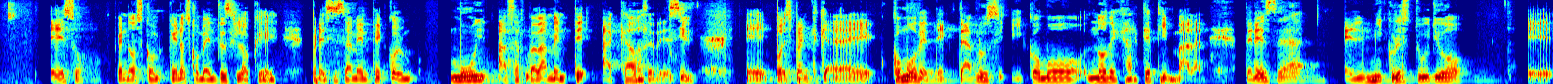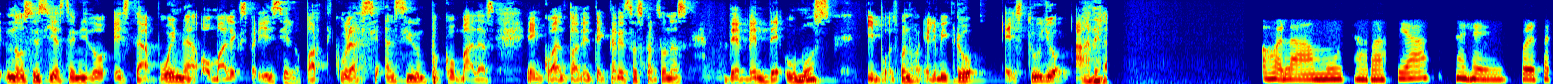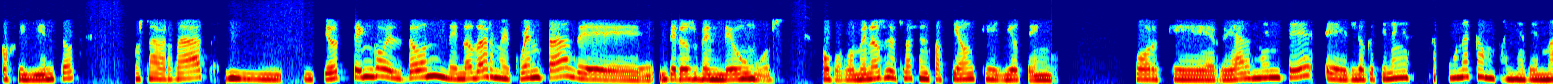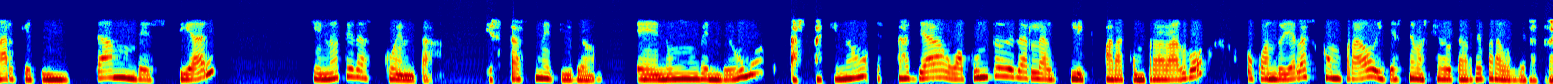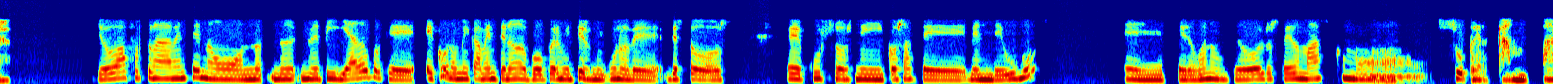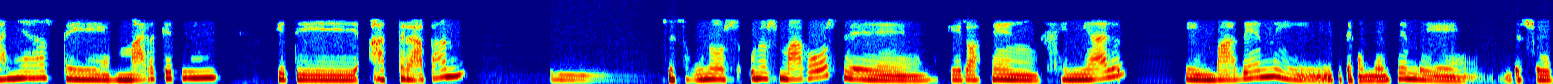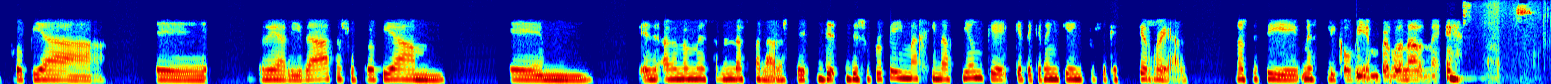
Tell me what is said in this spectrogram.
eso, que nos, que nos comentes lo que precisamente con, muy acertadamente acabas de decir, eh, pues prácticamente eh, cómo detectarlos y cómo no dejar que te invadan. Teresa, el microestudio eh, no sé si has tenido esta buena o mala experiencia en lo particular, han sido un poco malas en cuanto a detectar estas personas de vende humos. Y pues bueno, el micro es tuyo. Adelante. Hola, muchas gracias por este acogimiento. Pues la verdad, mm, yo tengo el don de no darme cuenta de, de los vendehumos, o por lo menos es la sensación que yo tengo porque realmente eh, lo que tienen es una campaña de marketing tan bestial que no te das cuenta que estás metido en un vendehumo hasta que no estás ya o a punto de darle al clic para comprar algo o cuando ya lo has comprado y ya es demasiado tarde para volver atrás. Yo afortunadamente no, no, he pillado porque económicamente no me puedo permitir ninguno de estos eh, cursos ni cosas de vende eh, pero bueno, yo los veo más como super campañas de marketing que te atrapan. son unos, unos magos eh, que lo hacen genial, invaden y te convencen de, de su propia eh, realidad, a su propia eh, ahora no me salen las palabras, de, su propia imaginación que, te creen que incluso que, es real. No sé si me explico bien, perdonadme.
